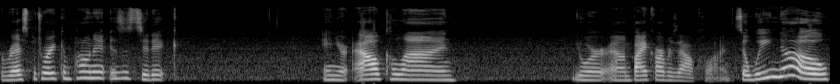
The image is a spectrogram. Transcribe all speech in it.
respiratory component is acidic. And your alkaline, your um, bicarb is alkaline. So we know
